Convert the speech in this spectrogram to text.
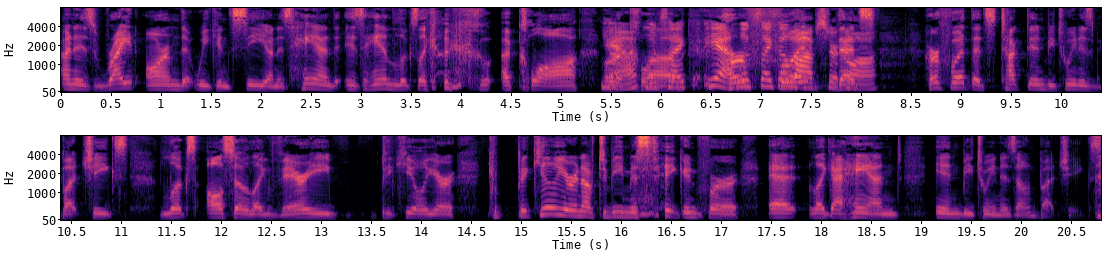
on his right arm that we can see on his hand. His hand looks like a, cl- a claw or Yeah, a club. looks like- yeah, it looks like a lobster that's- claw. Her foot that's tucked in between his butt cheeks looks also like very peculiar, c- peculiar enough to be mistaken for uh, like a hand in between his own butt cheeks.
